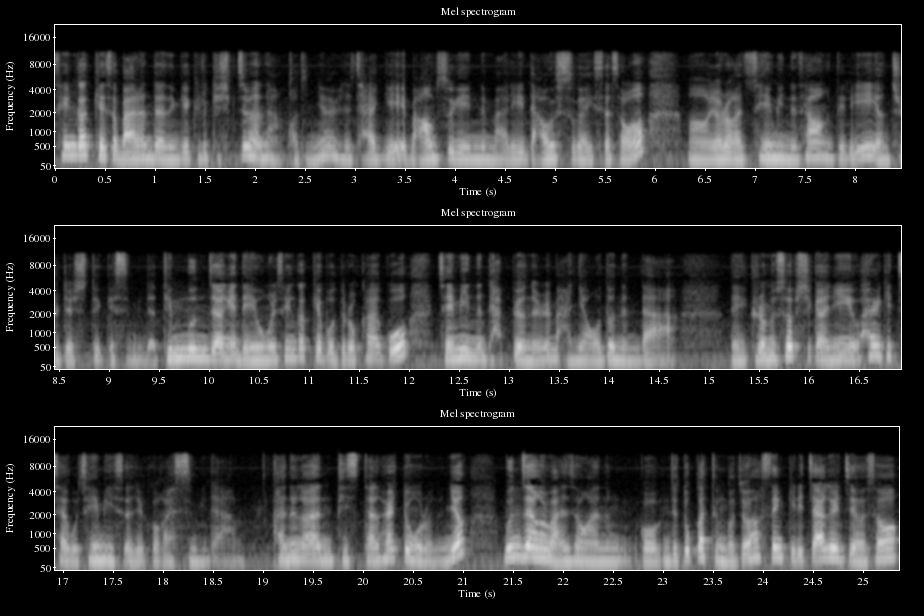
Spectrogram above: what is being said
생각해서 말한다는 게 그렇게 쉽지만은 않거든요. 그래서 자기의 마음속에 있는 말이 나올 수가 있어서 어, 여러 가지 재미있는 상황들이 연출될 수도 있겠습니다. 뒷문장의 내용을 생각해 보도록 하고 재미있는 답변을 많이 얻어낸다. 네, 그러면 수업 시간이 활기차고 재미있어질 것 같습니다. 가능한 비슷한 활동으로는요. 문장을 완성하는 거 이제 똑같은 거죠. 학생끼리 짝을 지어서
